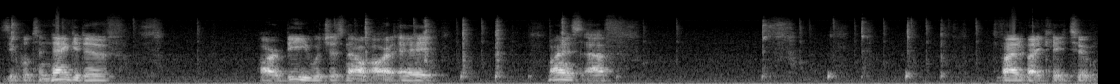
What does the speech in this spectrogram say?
is equal to negative RB, which is now RA minus F divided by K2.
